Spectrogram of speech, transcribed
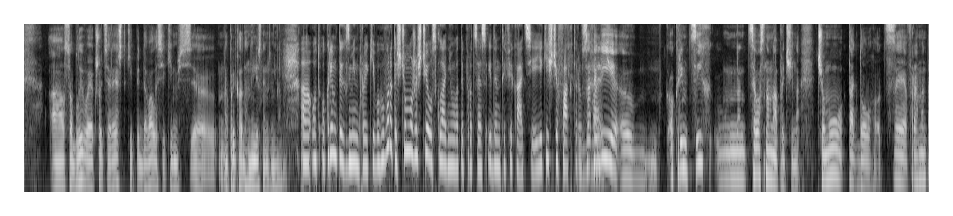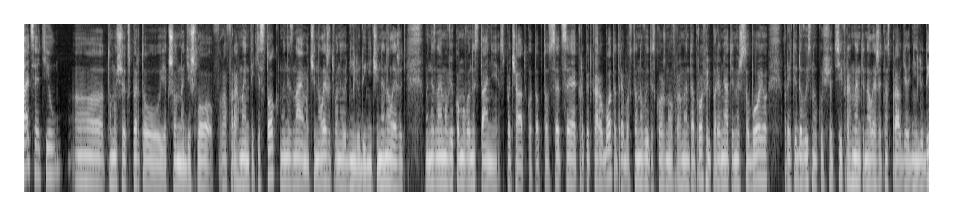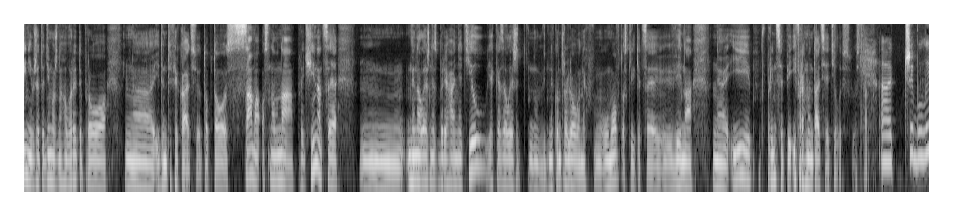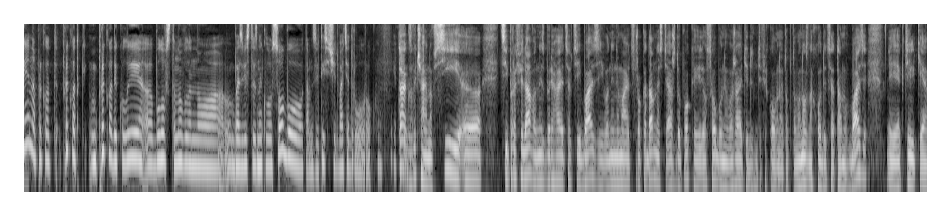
А особливо, якщо ці рештки піддавалися якимось, е, наприклад, гнилісним змінам. А от окрім тих змін, про які ви говорите, що може ще ускладнювати процес ідентифікації? Які ще фактори? Взагалі, е, окрім цих, це основна причина. Чому так довго? Це фрагментація тіл, тому що експерту, якщо надійшло фрагменти кісток, ми не знаємо, чи належать вони одній людині, чи не належать. Ми не знаємо, в якому вони стані спочатку. Тобто, все це кропітка робота. Треба встановити з кожного фрагмента профіль, порівняти між собою, прийти до висновку, що ці фрагменти належать насправді одній людині, і вже тоді можна говорити про е, ідентифікацію. Тобто, сама основна причина це неналежне зберігання тіл, яке залежить ну, від неконтрольованих умов, оскільки це війна, е, і, в принципі, і фрагментація тіл. Ось, так. Чи були, наприклад, приклад, приклади, коли е, було встановлено безвісти зниклу особу там з 2022 року? Якої- Так, звичайно, всі е, ці профіля вони зберігаються в цій базі, і вони не мають срока давності, аж допоки особу не вважають ідентифікованою. Тобто воно знаходиться там в базі, і як тільки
